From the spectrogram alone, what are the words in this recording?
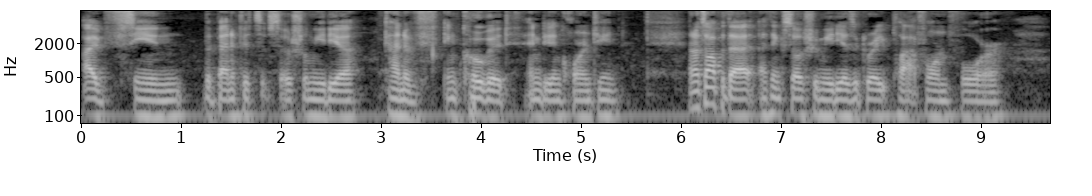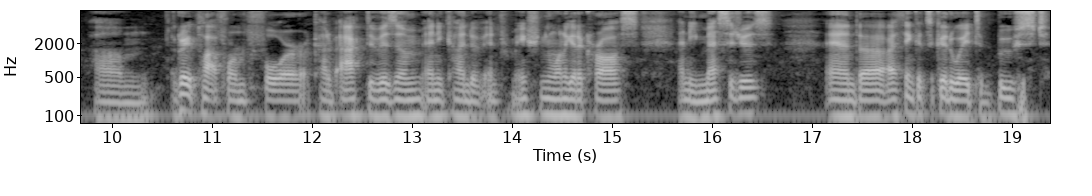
I've seen the benefits of social media kind of in COVID and in quarantine. And on top of that, I think social media is a great platform for um, a great platform for kind of activism, any kind of information you want to get across, any messages, and uh, I think it's a good way to boost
